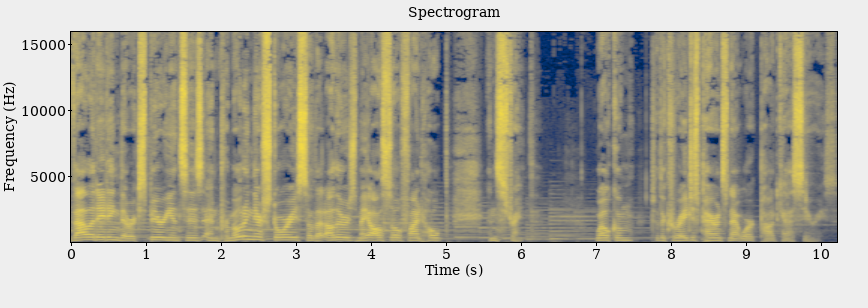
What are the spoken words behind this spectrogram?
validating their experiences and promoting their stories so that others may also find hope and strength. Welcome to the Courageous Parents Network podcast series.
